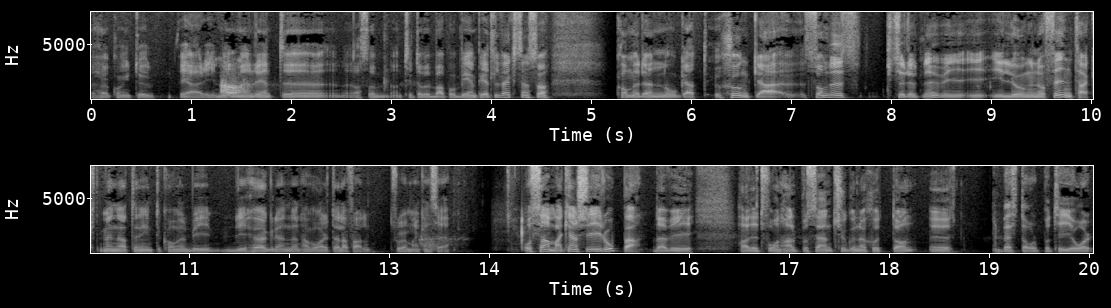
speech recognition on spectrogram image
högkonjunktur vi är i. Men, ja. men rent, eh, alltså, tittar vi bara på BNP-tillväxten så kommer den nog att sjunka som det ser ut nu i, i, i lugn och fin takt men att den inte kommer bli, bli högre än den har varit i alla fall tror jag man kan säga. Och samma kanske i Europa där vi hade 2,5 procent 2017, eh, bästa år på tio år.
